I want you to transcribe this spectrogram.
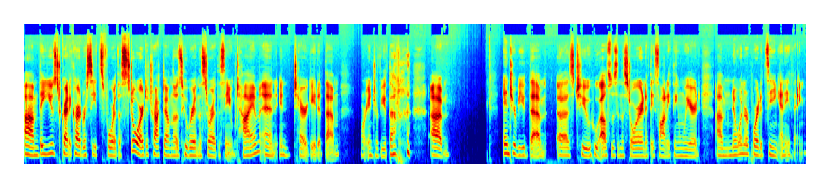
Um, they used credit card receipts for the store to track down those who were in the store at the same time and interrogated them or interviewed them. um, interviewed them as to who else was in the store and if they saw anything weird. Um, no one reported seeing anything.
